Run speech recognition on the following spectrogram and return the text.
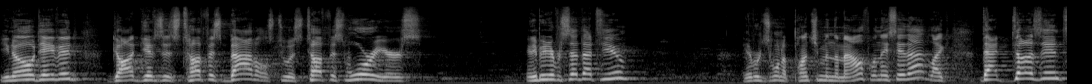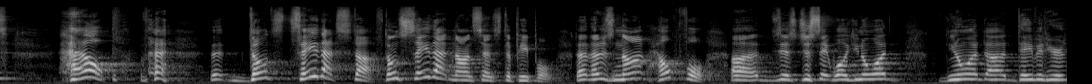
You know, David, God gives his toughest battles to his toughest warriors. Anybody ever said that to you? You ever just want to punch them in the mouth when they say that? Like, that doesn't help. Don't say that stuff. Don't say that nonsense to people. That, that is not helpful. Uh, just, just say, well, you know what? You know what, uh, David, here,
